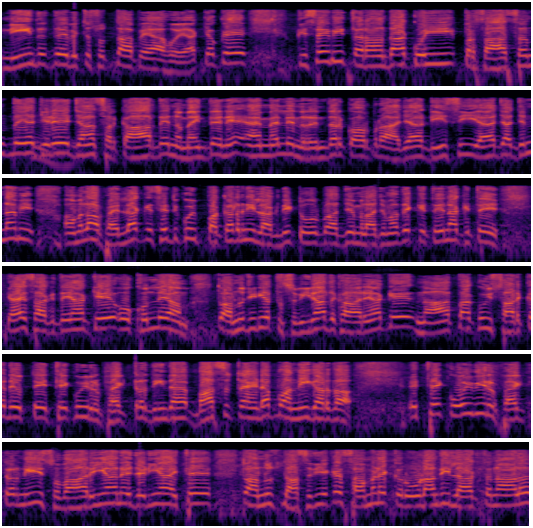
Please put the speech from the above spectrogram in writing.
ਨੀਂਦ ਦੇ ਵਿੱਚ ਸੁੱਤਾ ਪਿਆ ਹੋਇਆ ਕਿਉਂਕਿ ਕਿਸੇ ਵੀ ਤਰ੍ਹਾਂ ਦਾ ਕੋਈ ਪ੍ਰਸ਼ਾਸਨ ਦੇ ਜਿਹੜੇ ਜਾਂ ਸਰਕਾਰ ਦੇ ਨੁਮਾਇੰਦੇ ਨੇ ਐਮਐਲਏ ਨਰਿੰਦਰ ਕੌਰ ਭਰਾ ਜਾਂ ਡੀਸੀ ਆ ਜਾਂ ਜਿੰਨਾ ਵੀ ਅਮਲਾ ਫੈਲਾ ਕਿਸੇ ਦੀ ਕੋਈ ਪਕੜ ਨਹੀਂ ਲੱਗਦੀ ਟੋਲ ਪਲਾਜ਼ੇ ਮੁਲਾਜ਼ਮਾਂ ਦੇ ਕਿਤੇ ਨਾ ਕਿਤੇ ਕਹਿ ਸਕਦੇ ਹਾਂ ਕਿ ਉਹ ਖੁੱਲ੍ਹੇਆਮ। ਤੁਹਾਨੂੰ ਜਿਹੜੀਆਂ ਤਸਵੀਰਾਂ ਦਿਖਾ ਰਿਹਾ ਕਿ ਨਾ ਤਾਂ ਕੋਈ ਸੜਕ ਦੇ ਉੱਤੇ ਇੱਥੇ ਕੋਈ ਰਿਫੈਕਟਰ ਦਿੰਦਾ ਬੱਸ ਸਟੈਂਡ ਆ ਭਾਨੀਗੜ੍ਹ ਦਾ ਇੱਥੇ ਕੋਈ ਵੀ ਰਿਫੈਕਟਰ ਨਹੀਂ, ਸਵਾਰੀਆਂ ਨੇ ਜਿਹੜੀਆਂ ਇੱਥੇ ਤੁਹਾਨੂੰ ਦੱਸ ਦਈਏ ਕਿ ਸਾਹਮਣੇ ਕਰੋੜਾਂ ਦੀ ਲਾਗਤ ਨਾਲ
